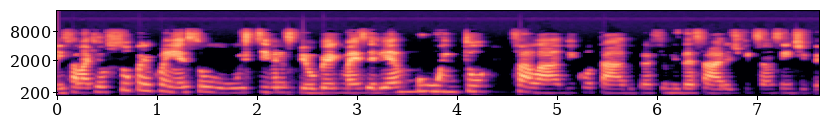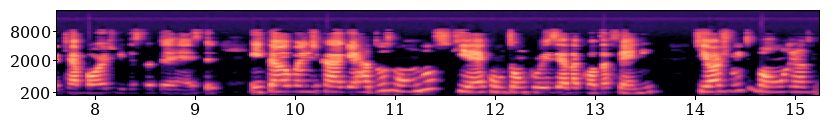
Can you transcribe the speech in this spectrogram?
e falar que eu super conheço o Steven Spielberg, mas ele é muito falado e cotado para filmes dessa área de ficção científica que aborde vida extraterrestre. Então eu vou indicar a Guerra dos Mundos, que é com Tom Cruise e a Dakota Fanning, que eu acho muito bom. O Leandro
